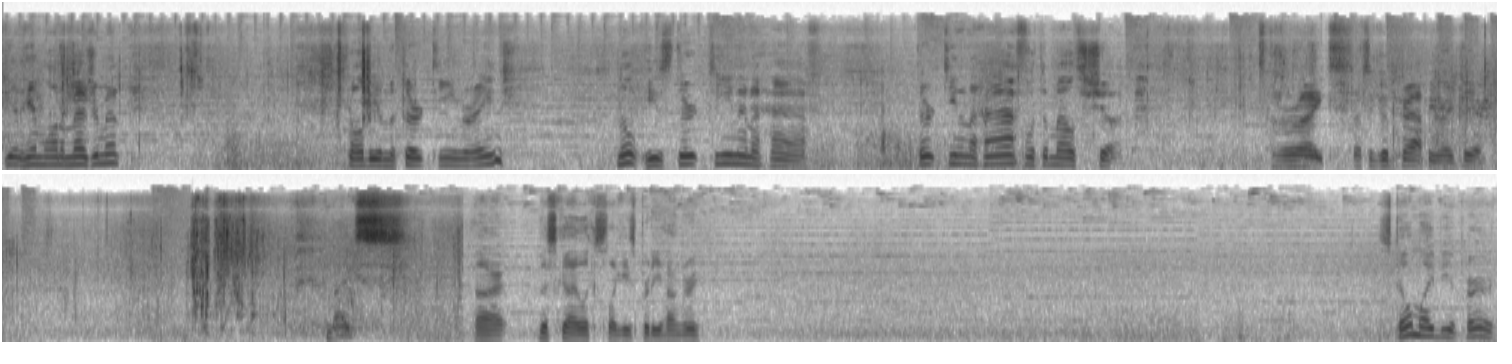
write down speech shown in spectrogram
Get him on a measurement. Probably in the 13 range. Nope, he's 13 and a half. 13 and a half with the mouth shut. All right, that's a good crappie right there. Nice. All right, this guy looks like he's pretty hungry. Still might be a perch.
